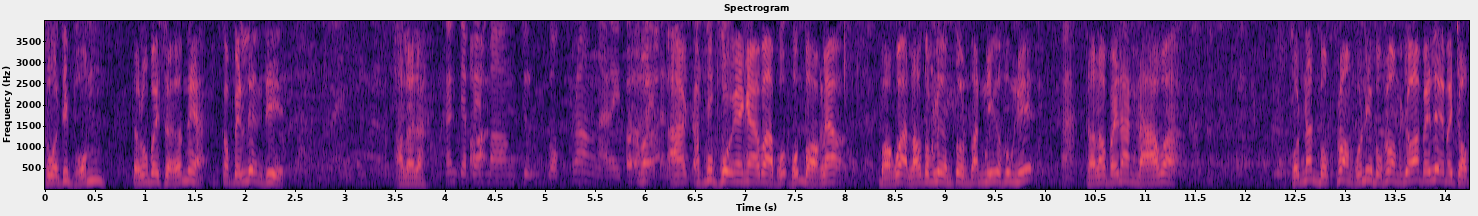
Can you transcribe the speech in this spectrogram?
ส่วนที่ผมจะลงไปเสริมเนี่ยก็เป็นเรื่องที่อะไรล่ะท่านจะไปมองจุดบกพร่องอะไรต่ออะไรต่างอ่าๆอ่าพูดพูดง่ายๆว่าผมผมบอกแล้ว บอกว่าเราต้องเริ่มต้นวันนี้ก็พรุ่งนี้ค่ะถ้าเราไปนั่งด่าว่า คนนั้นบกพร่องคนนี้บกพร่องย้อนไปเรื่อยไม่จบ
